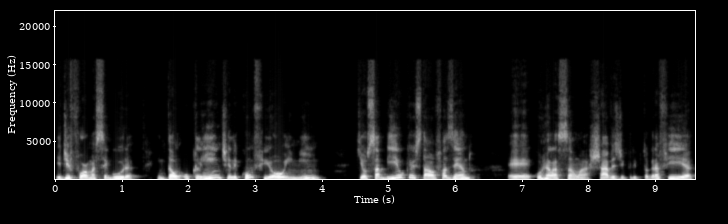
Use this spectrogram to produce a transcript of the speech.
e de forma segura. Então, o cliente ele confiou em mim que eu sabia o que eu estava fazendo é, com relação a chaves de criptografia,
